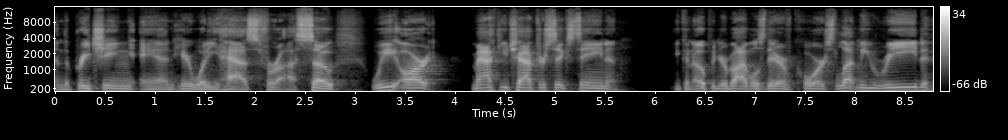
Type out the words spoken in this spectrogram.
and the preaching and hear what He has for us. So we are Matthew chapter 16. You can open your Bibles there, of course. Let me read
